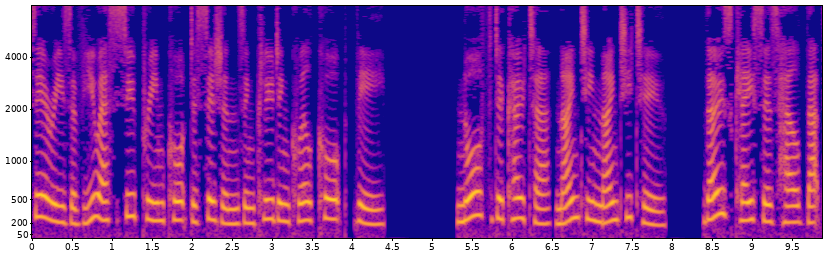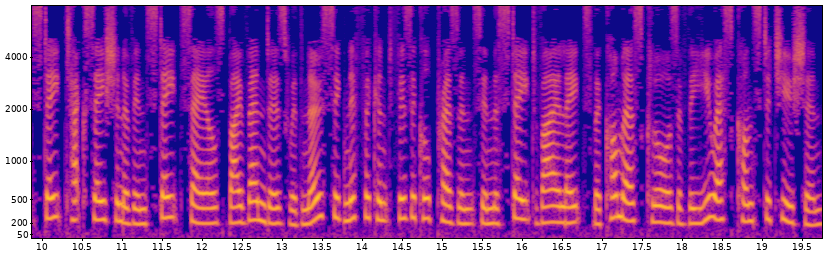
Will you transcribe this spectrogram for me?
series of U.S. Supreme Court decisions including Quill Corp. v. North Dakota 1992. Those cases held that state taxation of in-state sales by vendors with no significant physical presence in the state violates the Commerce Clause of the U.S. Constitution,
